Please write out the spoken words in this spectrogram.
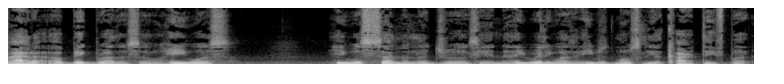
I had a, a big brother, so he was he was selling a little drugs here and there. He really wasn't. He was mostly a car thief, but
